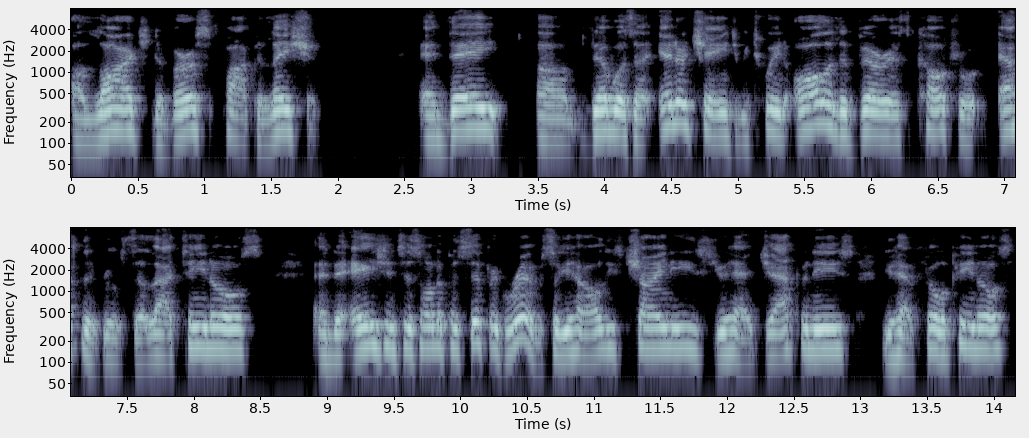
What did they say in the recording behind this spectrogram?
a large, diverse population, and they um, there was an interchange between all of the various cultural ethnic groups, the Latinos and the Asians is on the Pacific Rim. So you had all these Chinese, you had Japanese, you had Filipinos,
